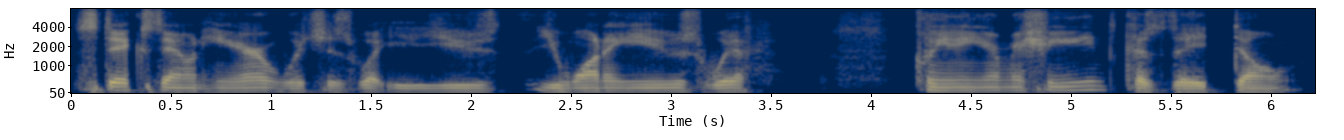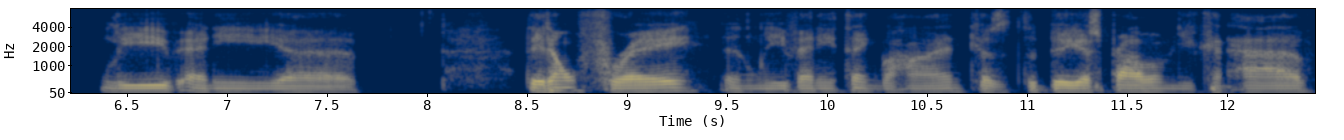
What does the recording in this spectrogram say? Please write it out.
sticks down here, which is what you use you want to use with cleaning your machine because they don't leave any uh, they don't fray and leave anything behind because the biggest problem you can have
